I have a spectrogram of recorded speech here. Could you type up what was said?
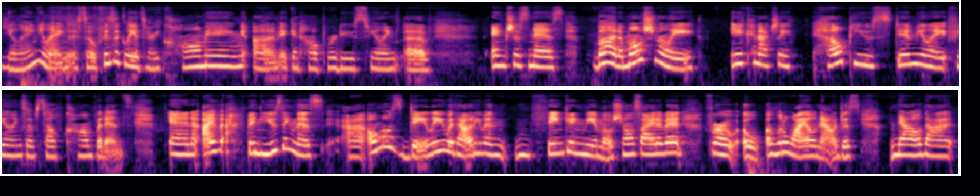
ylang ylang, so physically it's very calming, um, it can help reduce feelings of anxiousness, but emotionally, it can actually help you stimulate feelings of self confidence. And I've been using this uh, almost daily without even thinking the emotional side of it for a little while now. Just now that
